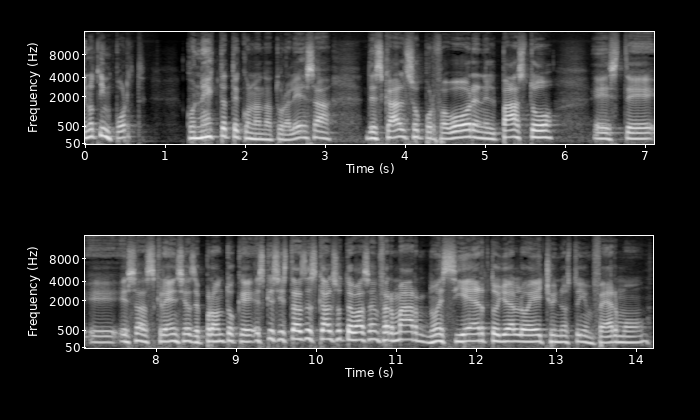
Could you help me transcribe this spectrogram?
que no te importe. Conéctate con la naturaleza, descalzo, por favor, en el pasto. Este, eh, esas creencias de pronto que es que si estás descalzo te vas a enfermar. No es cierto, yo ya lo he hecho y no estoy enfermo.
